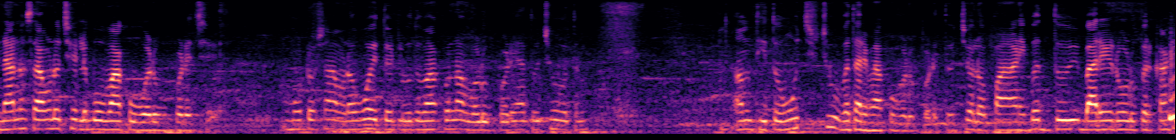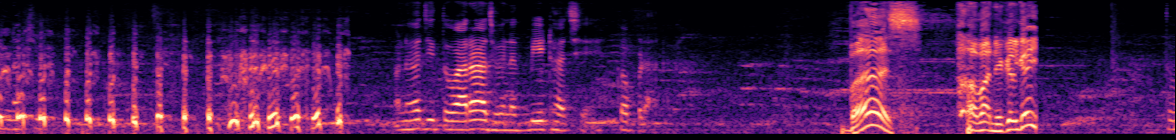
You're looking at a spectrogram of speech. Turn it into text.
નાનો સાવણો છે, એટલે બહુ વાંકું વળવું પડે છે. મોટો સાવણો હોય તો એટલું બધું વાંકું ના વળવું પડે. આ તો જુઓ તમે. આમથી તો હું જ છું વધારે વાંકો વળવું પડતું ચલો પાણી બધું બારે રોડ ઉપર કાઢી નાખી અને હજી તો આ રાહ જોઈને બેઠા છે કપડા. બસ હવા નીકળ ગઈ. તો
